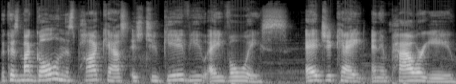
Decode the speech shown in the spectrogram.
because my goal in this podcast is to give you a voice, educate, and empower you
